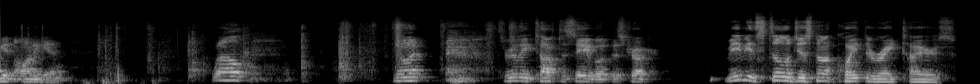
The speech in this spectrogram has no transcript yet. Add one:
Getting hot again. Well, you know what? It's really tough to say about this truck. Maybe it's still just not quite the right tires.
